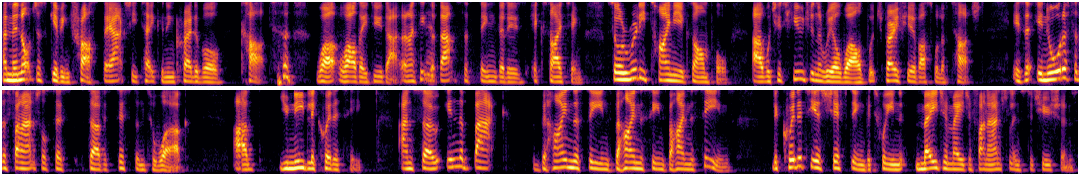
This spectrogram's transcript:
And they're not just giving trust they actually take an incredible cut while while they do that. And i think yeah. that that's the thing that is exciting. So a really tiny example uh, which is huge in the real world which very few of us will have touched is that in order for the financial sy- service system to work um, you need liquidity and so in the back behind the scenes behind the scenes behind the scenes liquidity is shifting between major, major financial institutions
